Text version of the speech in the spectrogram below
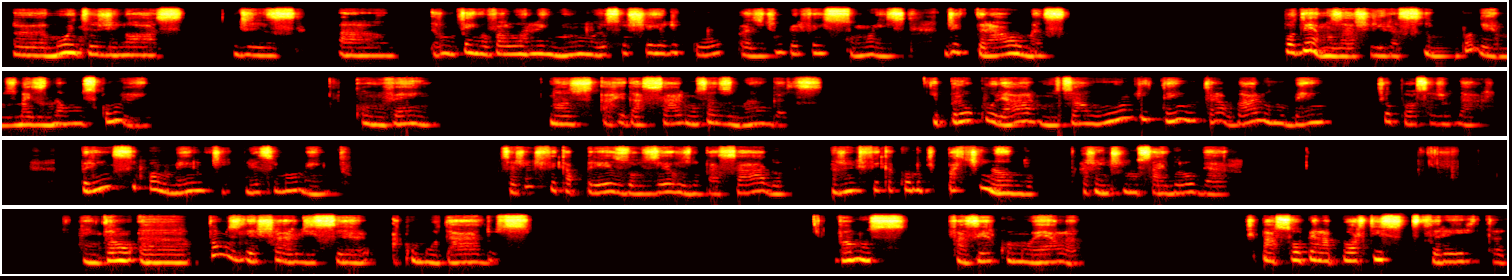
Uh, muitos de nós diz uh, eu não tenho valor nenhum, eu sou cheia de culpas, de imperfeições, de traumas. Podemos agir assim? Podemos, mas não nos convém. Convém nós arregaçarmos as mangas e procurarmos aonde tem um trabalho no bem que eu possa ajudar, principalmente nesse momento. Se a gente fica preso aos erros do passado, a gente fica como que patinando, a gente não sai do lugar. Então, uh, vamos deixar de ser acomodados. Vamos fazer como ela, que passou pela porta estreita.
